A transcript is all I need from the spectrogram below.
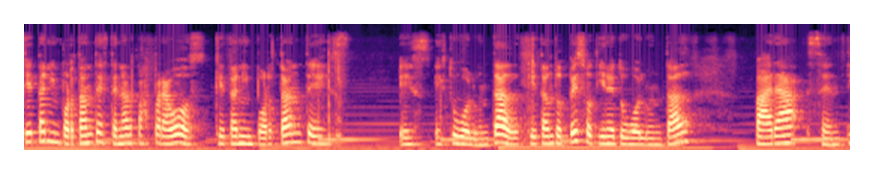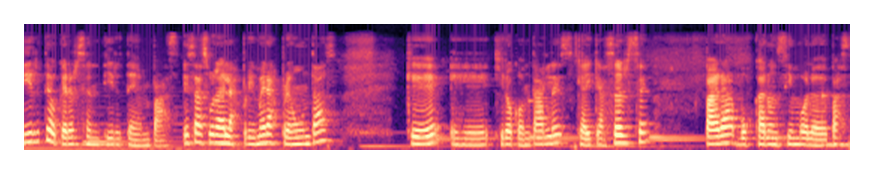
¿Qué tan importante es tener paz para vos? ¿Qué tan importante es, tu voluntad? ¿Qué tanto peso tiene tu voluntad para sentirte o querer sentirte en paz? Esa es una de las primeras preguntas que eh, quiero contarles que hay que hacerse para buscar un símbolo de paz.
